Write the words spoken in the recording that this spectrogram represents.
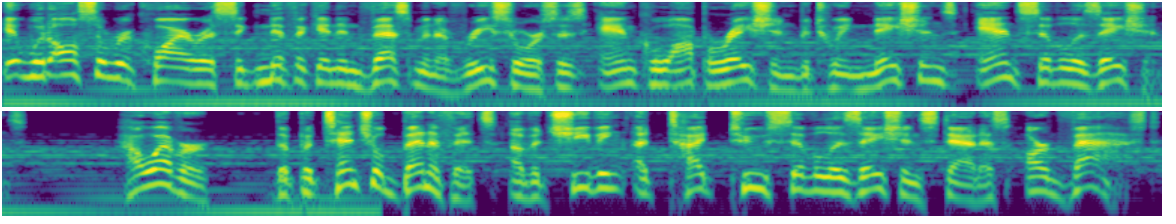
It would also require a significant investment of resources and cooperation between nations and civilizations. However, the potential benefits of achieving a Type 2 civilization status are vast.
